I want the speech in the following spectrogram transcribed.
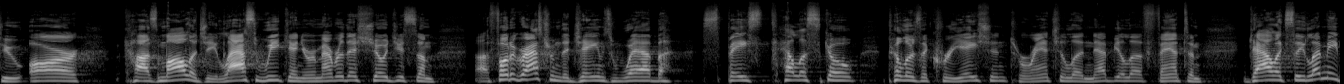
to our cosmology. Last weekend, you remember this, showed you some uh, photographs from the James Webb Space Telescope, pillars of creation, tarantula nebula, phantom galaxy. Let me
